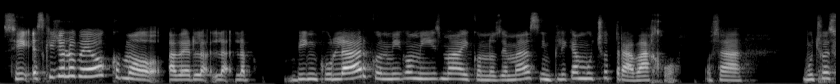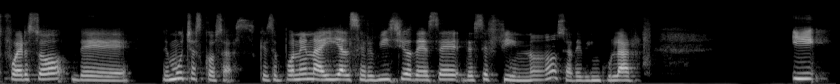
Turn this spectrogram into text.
Sí, es que yo lo veo como, a ver, la, la- la- vincular conmigo misma y con los demás implica mucho trabajo, o sea, mucho esfuerzo de, de muchas cosas que se ponen ahí al servicio de ese, de ese fin, ¿no? O sea, de vincular. Y,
